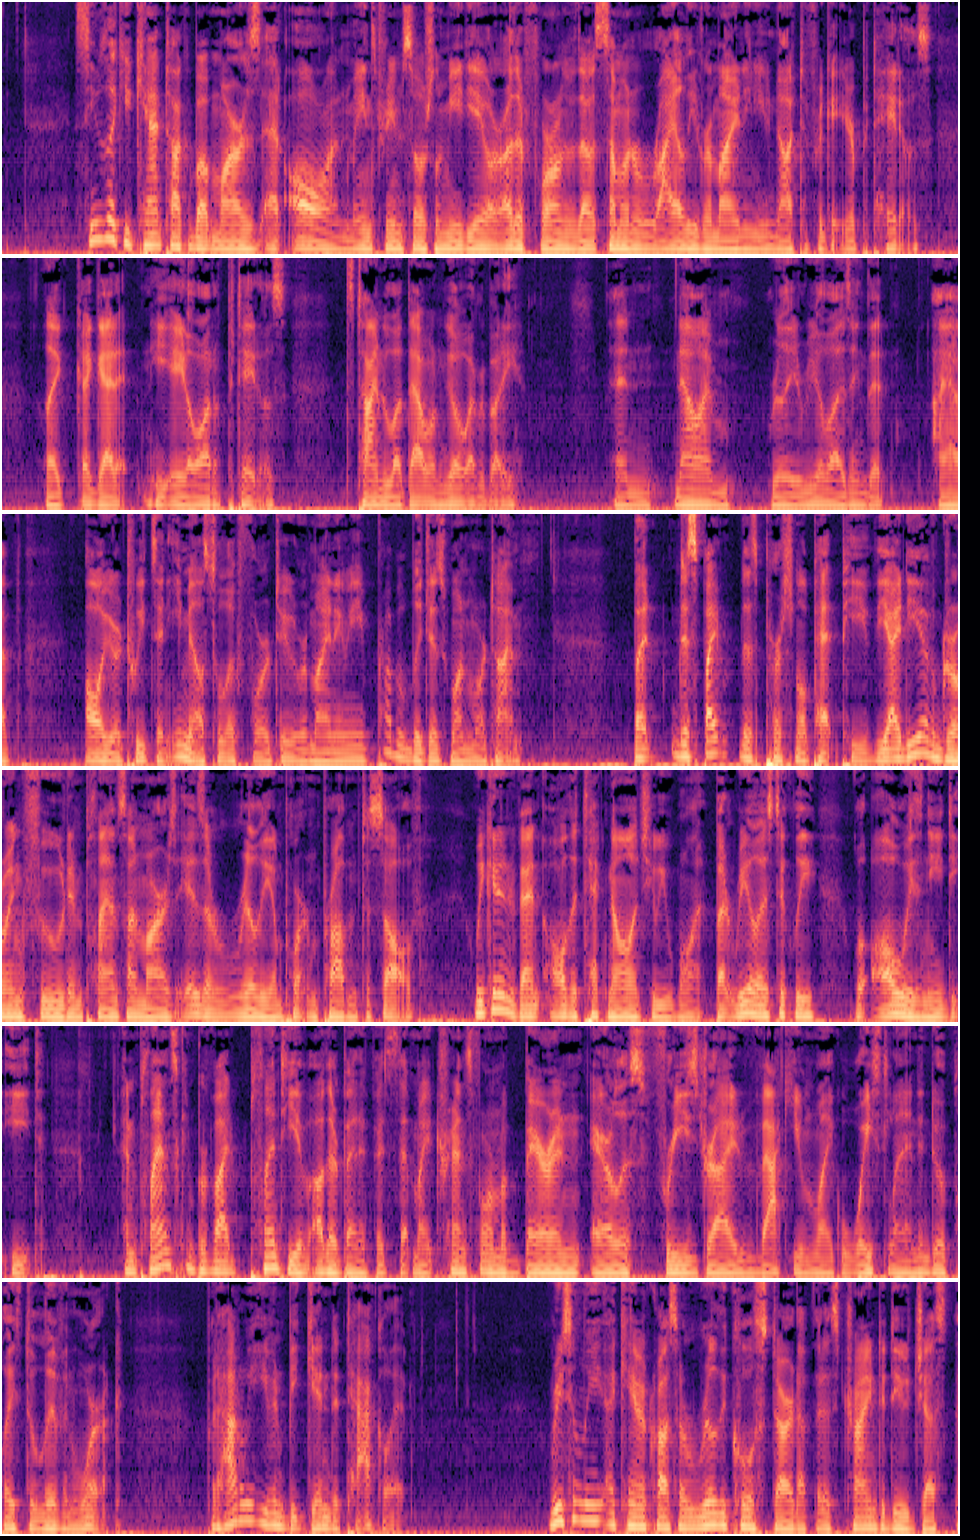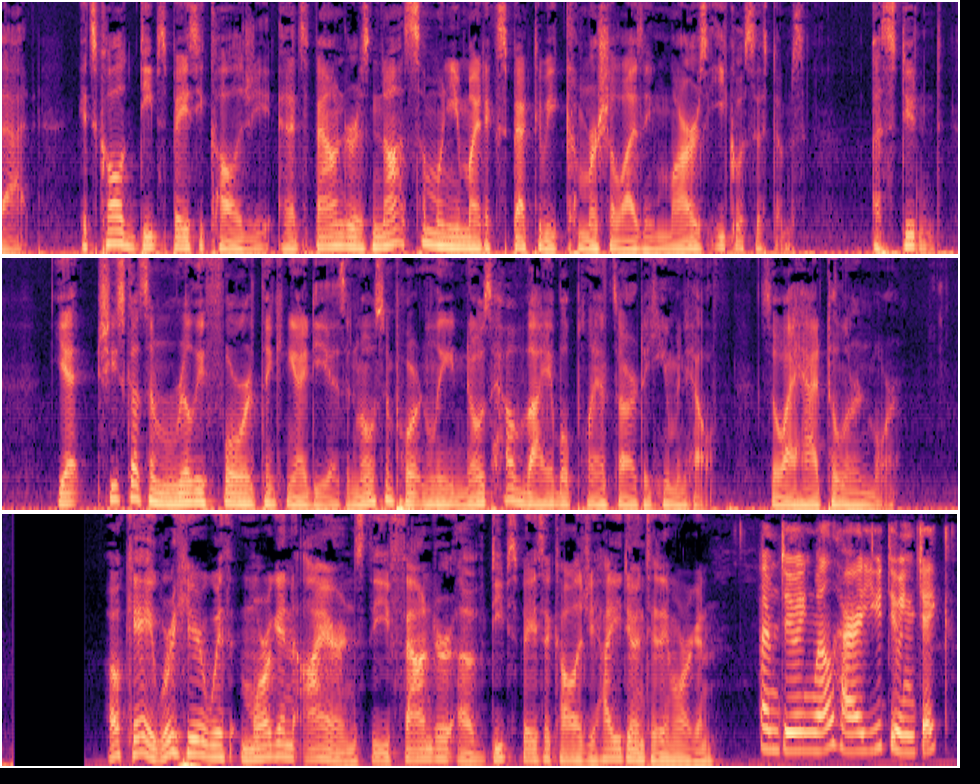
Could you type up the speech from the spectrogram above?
Seems like you can't talk about Mars at all on mainstream social media or other forums without someone wryly reminding you not to forget your potatoes. Like, I get it. He ate a lot of potatoes. It's time to let that one go, everybody. And now I'm really realizing that I have all your tweets and emails to look forward to, reminding me probably just one more time. But despite this personal pet peeve, the idea of growing food and plants on Mars is a really important problem to solve. We can invent all the technology we want, but realistically, we'll always need to eat. And plants can provide plenty of other benefits that might transform a barren, airless, freeze dried, vacuum like wasteland into a place to live and work. But how do we even begin to tackle it? Recently, I came across a really cool startup that is trying to do just that It's called Deep Space Ecology, and its founder is not someone you might expect to be commercializing Mars ecosystems, a student. Yet, she's got some really forward thinking ideas, and most importantly, knows how valuable plants are to human health. So I had to learn more. Okay, we're here with Morgan Irons, the founder of Deep Space Ecology. How are you doing today, Morgan? I'm doing well. How are you doing, Jake?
